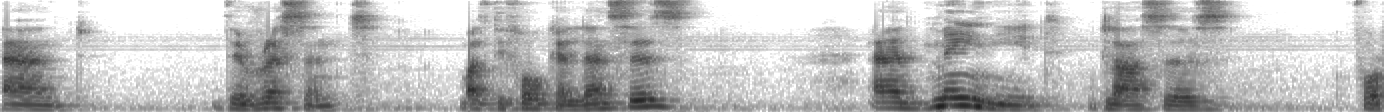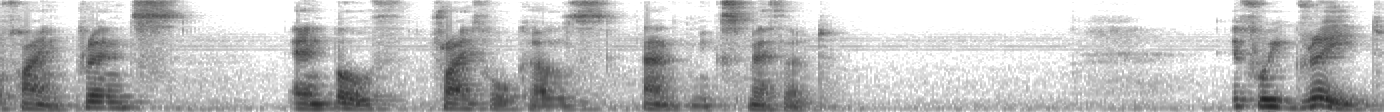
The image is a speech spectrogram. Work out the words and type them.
and the recent multifocal lenses and may need glasses for fine prints in both trifocals and mixed method. If we grade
